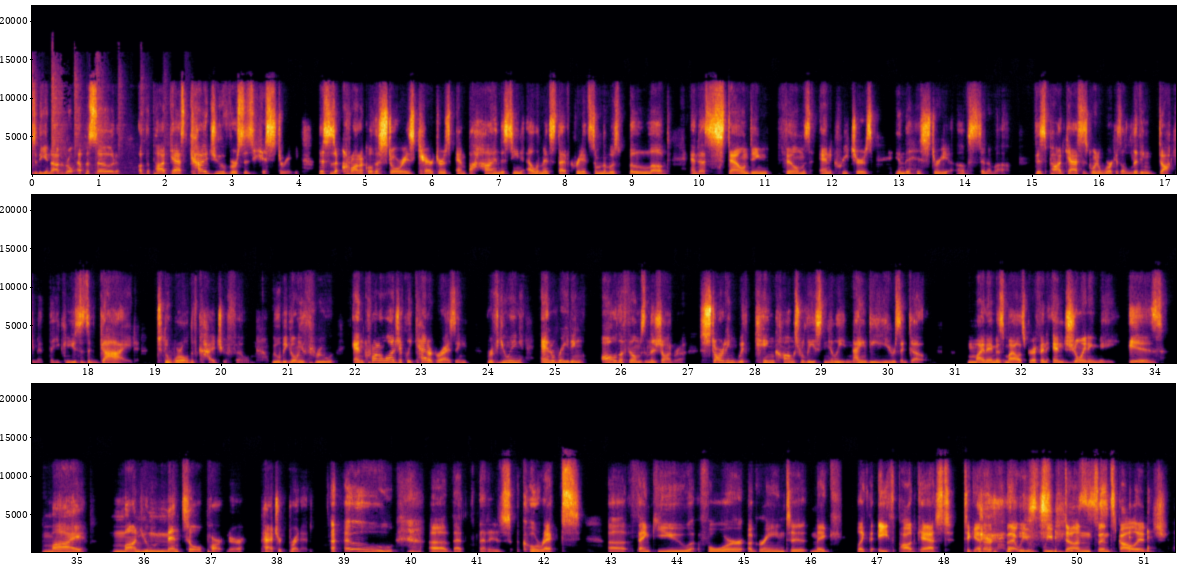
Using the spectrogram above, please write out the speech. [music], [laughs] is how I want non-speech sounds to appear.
welcome to the inaugural episode of the podcast Kaiju versus History. This is a chronicle of the stories, characters, and behind the scene elements that have created some of the most beloved and astounding films and creatures in the history of cinema. This podcast is going to work as a living document that you can use as a guide to the world of kaiju film. We will be going through and chronologically categorizing, reviewing, and rating all the films in the genre, starting with King Kong's release nearly 90 years ago. My name is Miles Griffin, and joining me is my monumental partner, Patrick Brennan. [laughs] Oh, uh, that that is correct. Uh, thank you for agreeing to make like the eighth podcast together [laughs] that we've we've done [laughs] since college.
